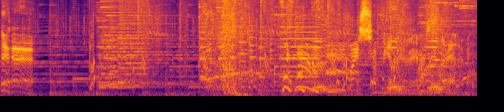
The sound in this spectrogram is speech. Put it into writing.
What's up, you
